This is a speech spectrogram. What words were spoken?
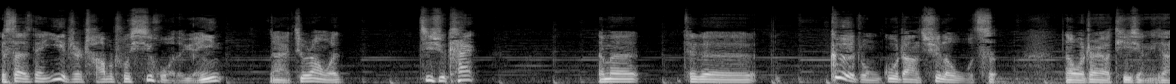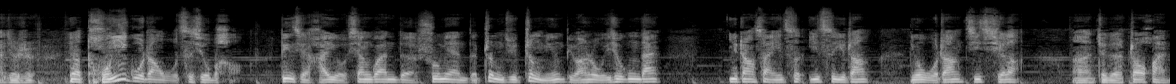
这 4S 店一直查不出熄火的原因，啊，就让我继续开。那么这个各种故障去了五次，那我这儿要提醒一下，就是要同一故障五次修不好，并且还有相关的书面的证据证明，比方说维修工单。一张算一次，一次一张，有五张集齐了，啊，这个召唤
